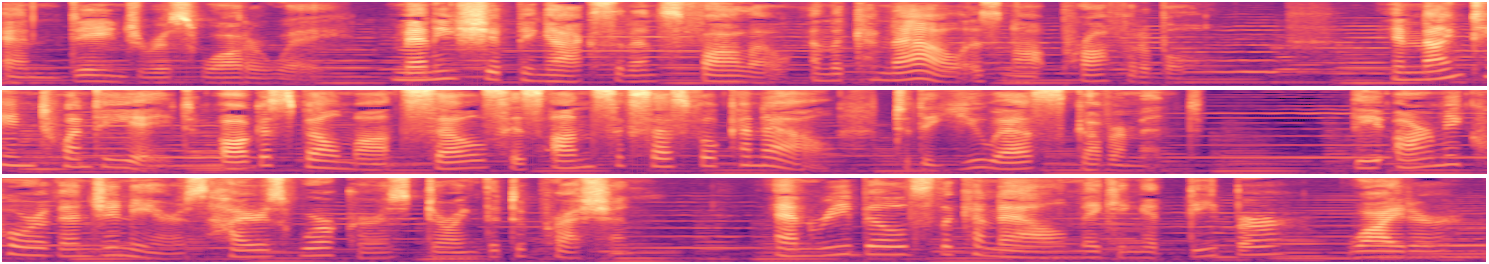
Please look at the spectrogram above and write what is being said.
and dangerous waterway. Many shipping accidents follow, and the canal is not profitable. In 1928, August Belmont sells his unsuccessful canal to the U.S. government. The Army Corps of Engineers hires workers during the Depression and rebuilds the canal, making it deeper, wider,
